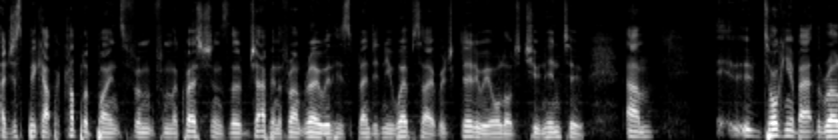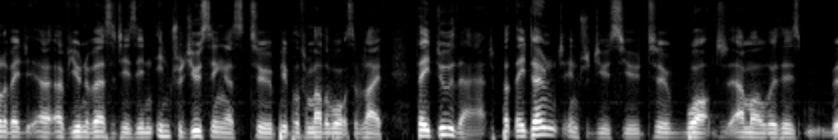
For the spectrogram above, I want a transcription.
I just pick up a couple of points from, from the questions. The chap in the front row with his splendid new website, which clearly we all ought to tune into. Um, talking about the role of, edu- uh, of universities in introducing us to people from other walks of life. They do that, but they don't introduce you to what Amol, with his uh,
